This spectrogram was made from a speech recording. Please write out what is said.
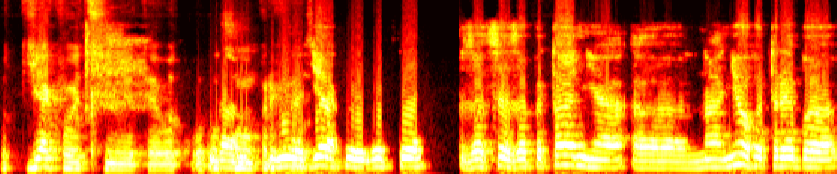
От як ви оцінюєте от, от на цьому Я дякую за це, за це запитання. Е, На нього треба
